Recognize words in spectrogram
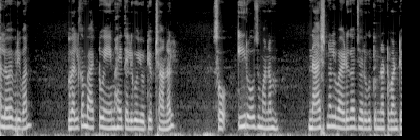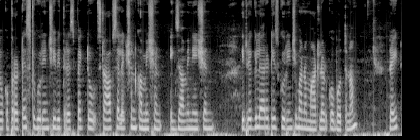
Hello everyone welcome back to aim high Telugu YouTube channel so ఈరోజు మనం నేషనల్ వైడ్గా జరుగుతున్నటువంటి ఒక ప్రొటెస్ట్ గురించి with respect to staff selection commission examination irregularities గురించి మనం మాట్లాడుకోబోతున్నాం. రైట్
